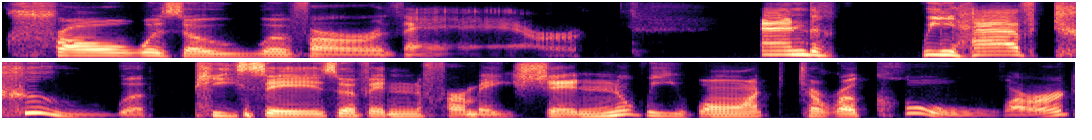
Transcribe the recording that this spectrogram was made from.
crawls over there. And we have two pieces of information we want to record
